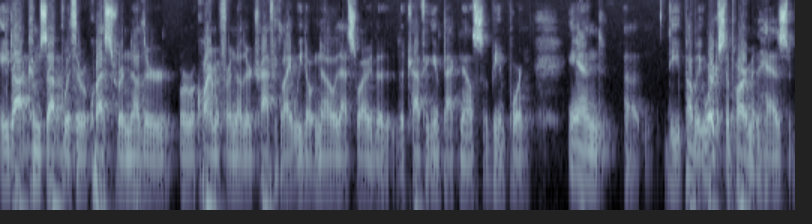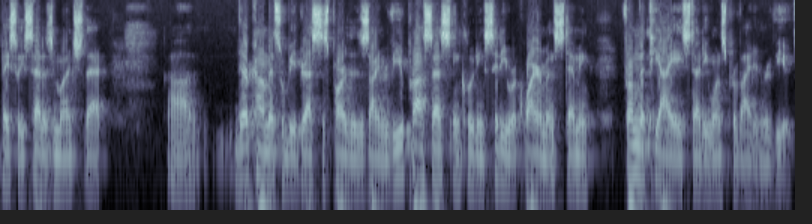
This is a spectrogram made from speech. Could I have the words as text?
ADOT comes up with a request for another or requirement for another traffic light, we don't know. That's why the, the traffic impact analysis will be important. And uh, the Public Works Department has basically said as much that Their comments will be addressed as part of the design review process, including city requirements stemming from the TIA study once provided and reviewed.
